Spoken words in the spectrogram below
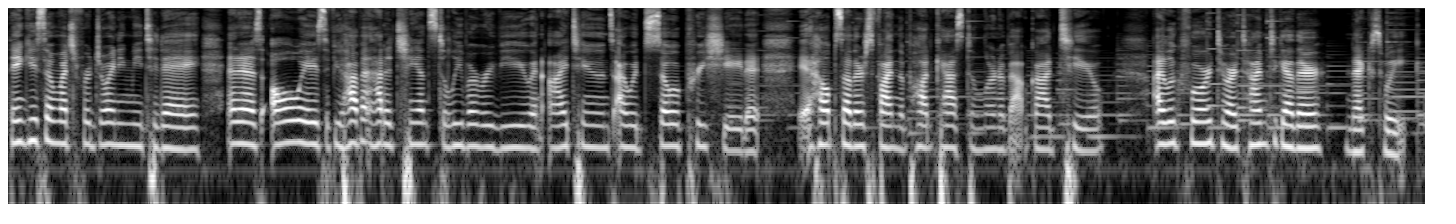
Thank you so much for joining me today. And as always, if you haven't had a chance to leave a review in iTunes, I would so appreciate it. It helps others find the podcast and learn about God too. I look forward to our time together next week.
